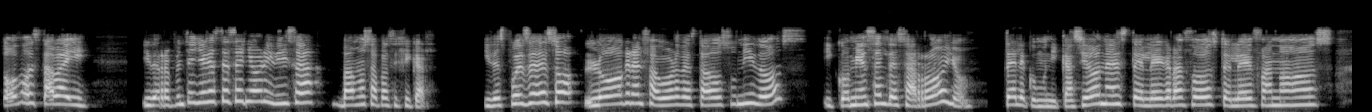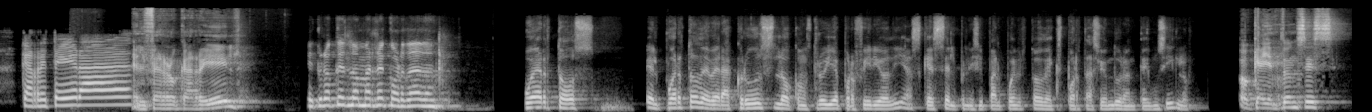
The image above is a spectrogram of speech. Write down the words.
todo estaba ahí. Y de repente llega este señor y dice, vamos a pacificar. Y después de eso logra el favor de Estados Unidos y comienza el desarrollo telecomunicaciones, telégrafos, teléfonos, carreteras. El ferrocarril. Que creo que es lo más recordado. Puertos. El puerto de Veracruz lo construye Porfirio Díaz, que es el principal puerto de exportación durante un siglo. Ok, entonces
